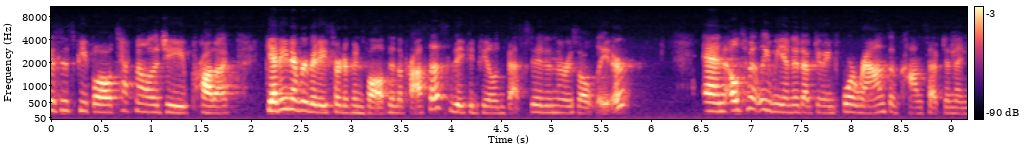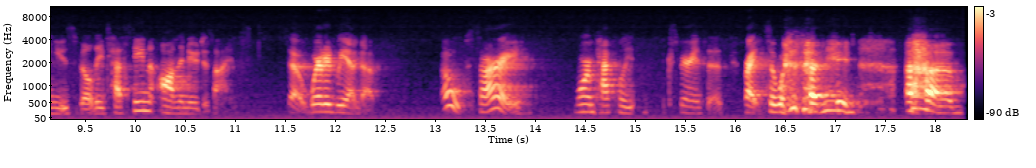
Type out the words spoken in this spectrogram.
business people, technology, product, getting everybody sort of involved in the process so they could feel invested in the result later. And ultimately, we ended up doing four rounds of concept and then usability testing on the new designs. So where did we end up? Oh, sorry, more impactful experiences. Right, so what does that mean? Um,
